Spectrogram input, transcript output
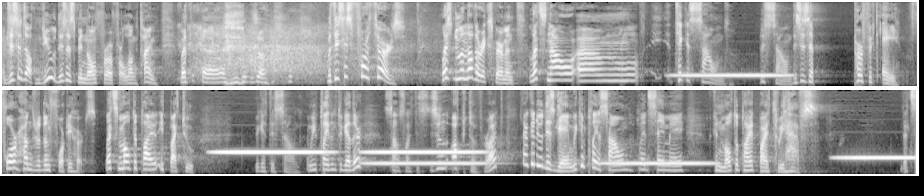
And this is not new, this has been known for, for a long time. But, uh, so, but this is four thirds. Let's do another experiment. Let's now um, take a sound. This sound. This is a perfect A, 440 hertz. Let's multiply it by two. We get this sound. And we play them together. Sounds like this. Is an octave, right? we can do this game. We can play a sound, play the same A. We can multiply it by three halves. That's,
